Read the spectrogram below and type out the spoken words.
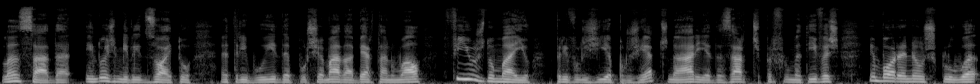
lançada em 2018. Atribuída por chamada aberta anual, Fios do Meio privilegia projetos na área das artes performativas, embora não exclua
